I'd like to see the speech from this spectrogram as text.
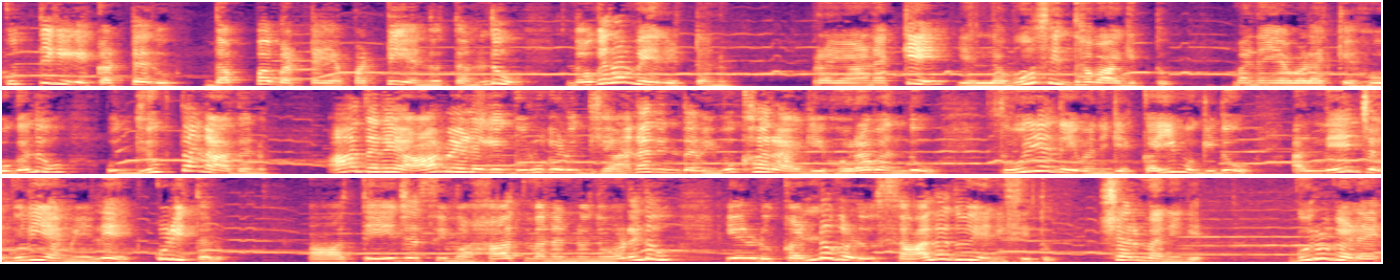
ಕುತ್ತಿಗೆಗೆ ಕಟ್ಟಲು ದಪ್ಪ ಬಟ್ಟೆಯ ಪಟ್ಟಿಯನ್ನು ತಂದು ನೊಗದ ಮೇಲಿಟ್ಟನು. ಪ್ರಯಾಣಕ್ಕೆ ಎಲ್ಲವೂ ಸಿದ್ಧವಾಗಿತ್ತು. ಮನೆಯ ಒಳಕ್ಕೆ ಹೋಗಲು ಉದ್ಯುಕ್ತನಾದನು. ಆದರೆ ಆ ವೇಳೆಗೆ ಗುರುಗಳು ಧ್ಯಾನದಿಂದ ವಿಮುಖರಾಗಿ ಹೊರಬಂದು ಸೂರ್ಯದೇವನಿಗೆ ಕೈ ಮುಗಿದು ಅಲ್ಲೇ ಜಗುಲಿಯ ಮೇಲೆ ಕುಳಿತರು. ಆ ತೇಜಸ್ವಿ ಮಹಾತ್ಮನನ್ನು ನೋಡಲು ಎರಡು ಕಣ್ಣುಗಳು ಸಾಲದು ಎನಿಸಿತು ಶರ್ಮನಿಗೆ. ಗುರುಗಳೇ,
